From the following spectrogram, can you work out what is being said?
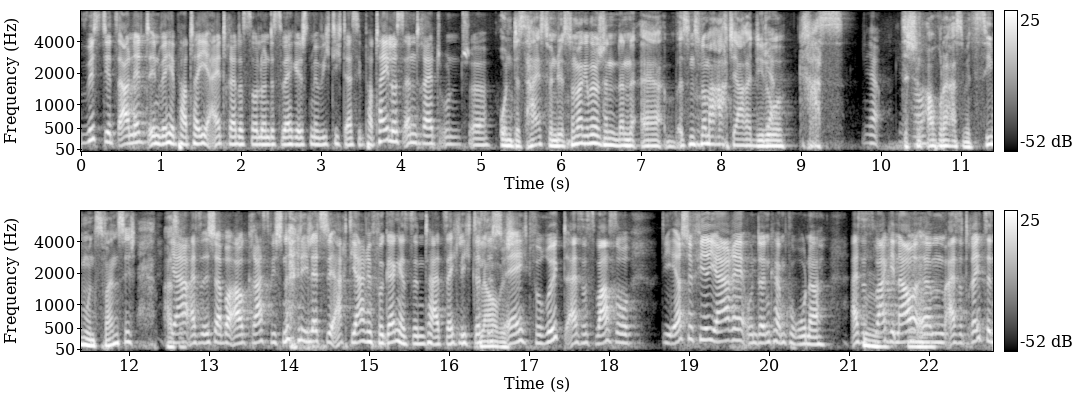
wüsste jetzt auch nicht, in welche Partei ich eintreten soll und deswegen ist mir wichtig, dass ich parteilos antrete und äh Und das heißt, wenn du jetzt nochmal gewählst, dann, dann äh, sind es nochmal acht Jahre, die du krass ja. Das ist schon genau. auch, oder? Also mit 27? Also ja, also ist aber auch krass, wie schnell die letzten acht Jahre vergangen sind tatsächlich. Das ist echt verrückt. Also es war so die ersten vier Jahre und dann kam Corona. Also es war mhm. genau, mhm. ähm, also 13.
